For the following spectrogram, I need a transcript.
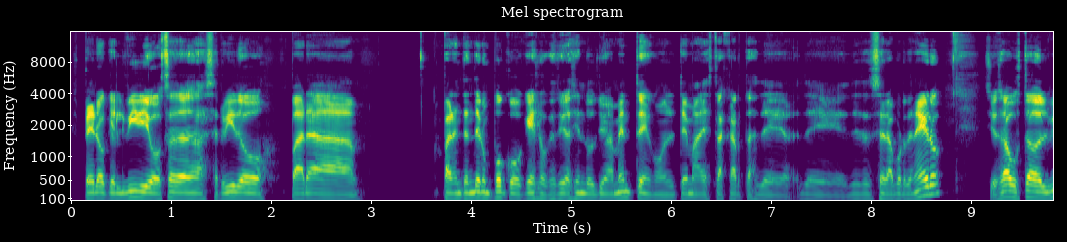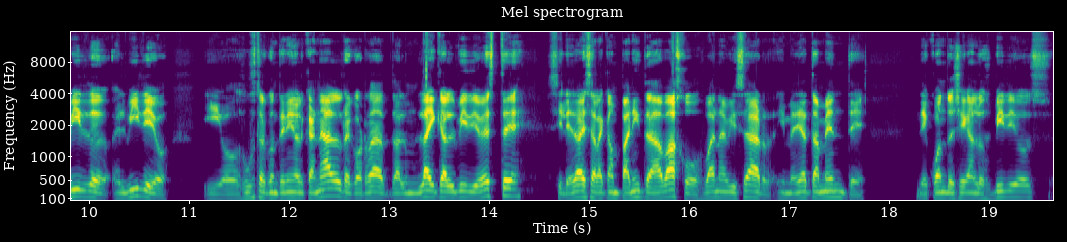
Espero que el vídeo os haya servido para para entender un poco qué es lo que estoy haciendo últimamente con el tema de estas cartas de, de, de tercera borde negro. Si os ha gustado el vídeo el video y os gusta el contenido del canal, recordad darle un like al vídeo este. Si le dais a la campanita de abajo, os van a avisar inmediatamente de cuando llegan los vídeos,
